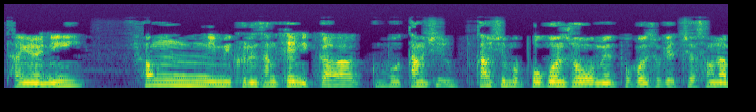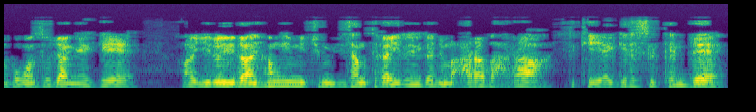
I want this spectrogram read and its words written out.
당연히 형님이 그런 상태니까 뭐 당시 당시 뭐 보건소 오면 보건소겠죠. 성남 보건소장에게 아, 이러이러한 형님이 지금 이 상태가 이러니까 좀 알아봐라. 이렇게 얘기를 했을 텐데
